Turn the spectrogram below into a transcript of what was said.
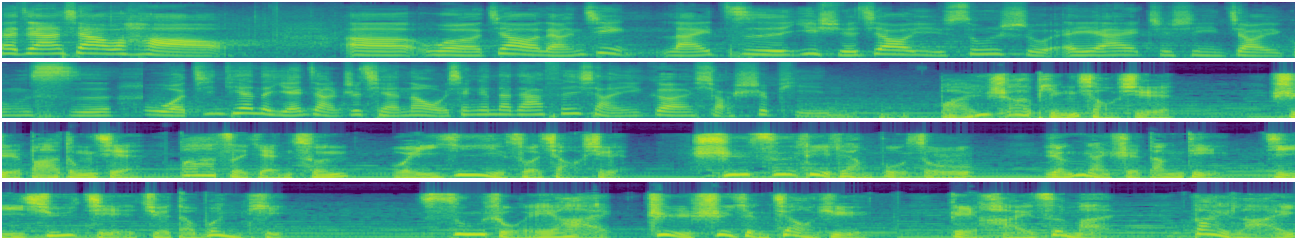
大家下午好，呃，我叫梁静，来自易学教育松鼠 AI 知识型教育公司。我今天的演讲之前呢，我先跟大家分享一个小视频。白沙坪小学是巴东县八字眼村唯一一所小学，师资力量不足仍然是当地急需解决的问题。松鼠 AI 智适应教育，给孩子们带来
